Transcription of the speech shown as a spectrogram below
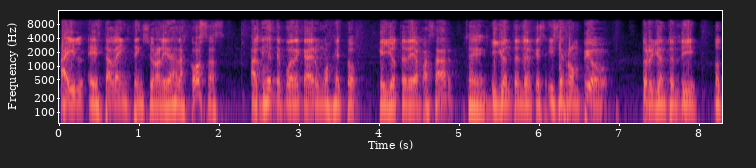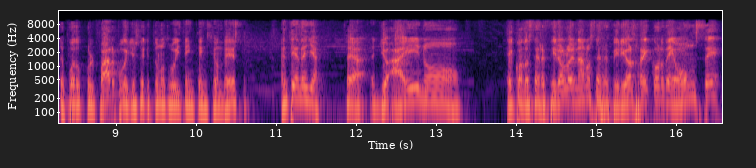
ahí está la intencionalidad de las cosas. A ti se te puede caer un objeto que yo te dé a pasar Sí. y yo entender que y se rompió, pero yo entendí, no te puedo culpar porque yo sé que tú no tuviste intención de eso. ¿Entiendes ya? O sea, yo ahí no eh, cuando se refirió a los enanos se refirió al récord de 11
